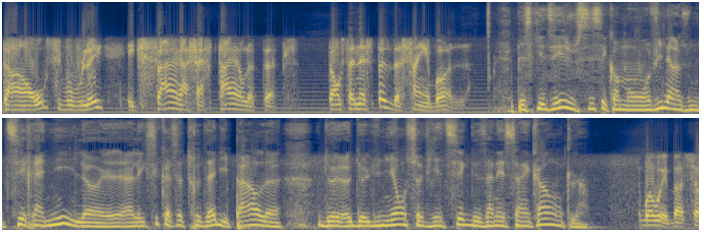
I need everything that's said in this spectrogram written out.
d'en haut, si vous voulez, et qui sert à faire taire le peuple. Donc, c'est une espèce de symbole. Puis ce qu'ils disent aussi, c'est comme on vit dans une tyrannie. Là. Alexis Cossette-Trudel, il parle de, de l'Union soviétique des années 50. Là. Oui, oui, ben ça,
